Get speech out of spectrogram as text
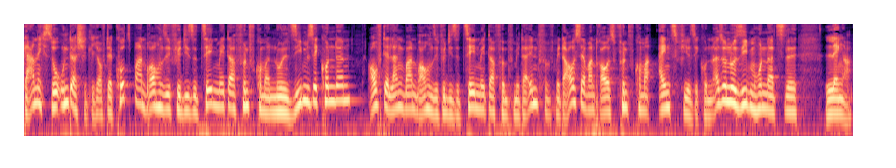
gar nicht so unterschiedlich. Auf der Kurzbahn brauchen sie für diese 10 Meter 5,07 Sekunden. Auf der Langbahn brauchen sie für diese 10 Meter 5 Meter in, 5 Meter aus der Wand raus 5,14 Sekunden. Also nur 7 Hundertstel länger.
